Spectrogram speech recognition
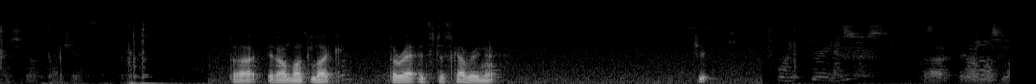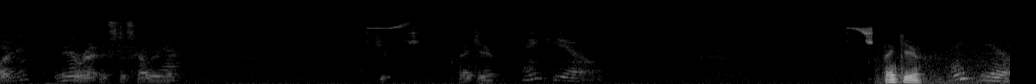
Let's go. Thank The, it almost look, the re- it's discovering it. Point three. Uh, it almost. The it's discovering it. Thank you. Thank you. Thank you. Thank you.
